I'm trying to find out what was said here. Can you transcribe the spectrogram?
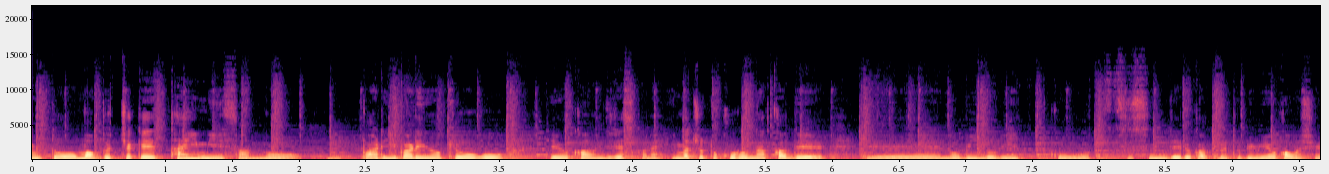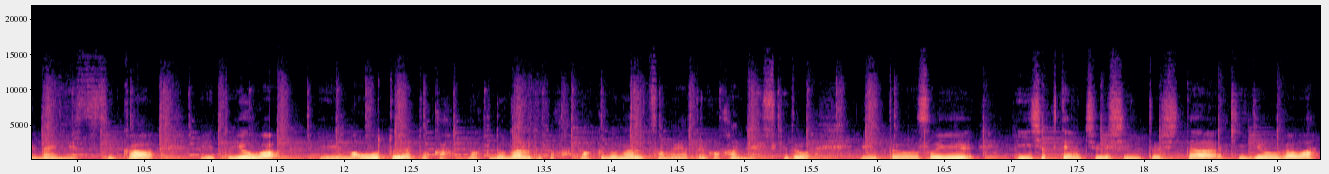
えっとまあ、ぶっちゃけタイミーさんのバリバリの競合っていう感じですかね。今ちょっとコロナ禍で、えー、伸び伸びこう進んでいるかというと微妙かもしれないんですが、えー、と要は、えーまあ、大戸屋とかマクドナルドとかマクドナルドさんがやってるか分かんないですけど、えーと、そういう飲食店を中心とした企業側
